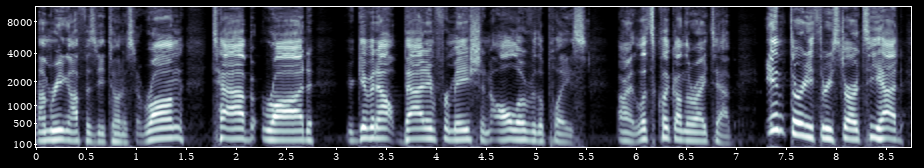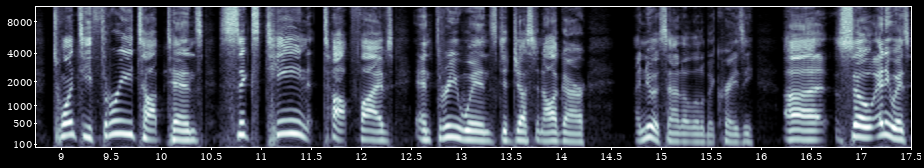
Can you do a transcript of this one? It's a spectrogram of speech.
I'm reading off his Daytona stuff. Wrong tab, Rod. You're giving out bad information all over the place. All right, let's click on the right tab. In 33 starts, he had 23 top 10s, 16 top 5s, and three wins did Justin Allgaier. I knew it sounded a little bit crazy. Uh, so, anyways,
